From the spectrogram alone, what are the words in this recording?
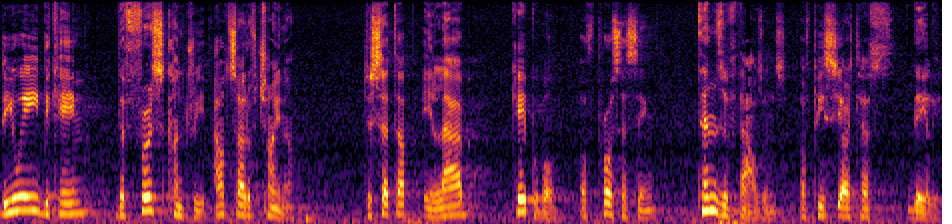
the UAE became the first country outside of China to set up a lab capable of processing tens of thousands of PCR tests daily.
